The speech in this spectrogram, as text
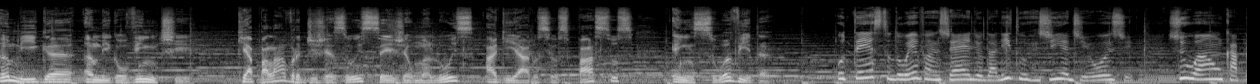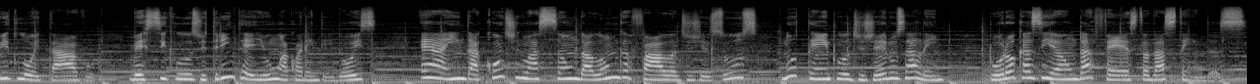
Amiga, amigo ouvinte, que a palavra de Jesus seja uma luz a guiar os seus passos em sua vida. O texto do Evangelho da liturgia de hoje, João, capítulo 8, versículos de 31 a 42, é ainda a continuação da longa fala de Jesus no Templo de Jerusalém, por ocasião da festa das tendas.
